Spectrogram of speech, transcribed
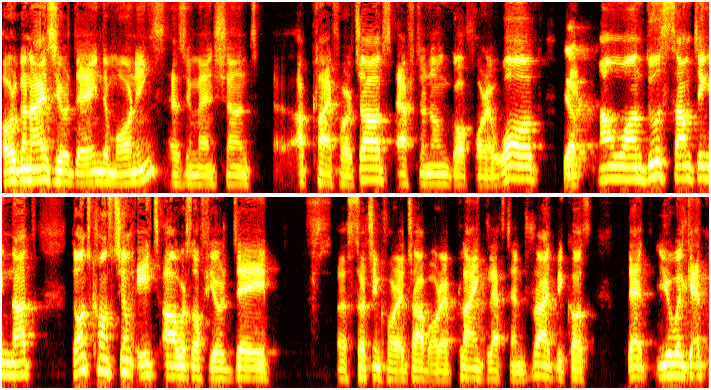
organize your day in the mornings, as you mentioned, uh, apply for jobs, afternoon, go for a walk, yep. someone, do something, not, don't consume eight hours of your day uh, searching for a job or applying left and right because that you will get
